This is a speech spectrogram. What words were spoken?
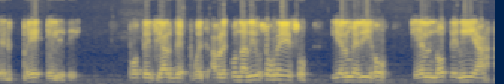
del PLD. Potencial después. Hablé con Danilo sobre eso y él me dijo que él no tenía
